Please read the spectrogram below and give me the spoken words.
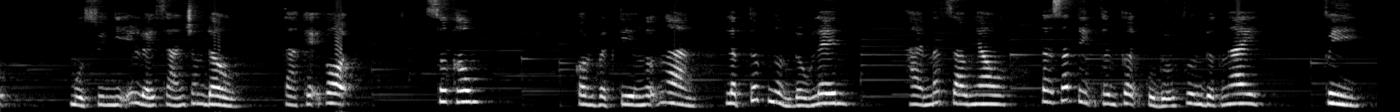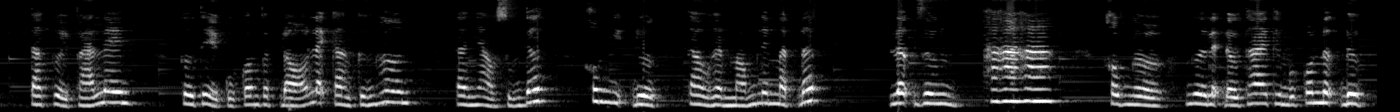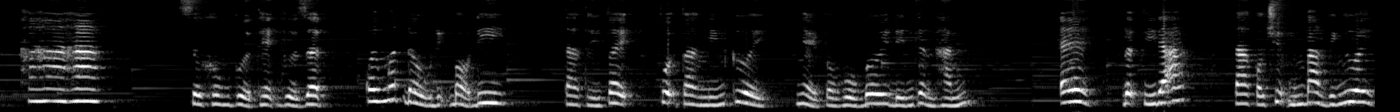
Một suy nghĩ lóe sáng trong đầu. Ta khẽ gọi. Sơ không? Con vật kia ngỡ ngàng, lập tức ngẩng đầu lên. Hai mắt giao nhau, ta xác định thân phận của đối phương được ngay. Phì, ta cười phá lên, cơ thể của con vật đó lại càng cứng hơn. Ta nhào xuống đất, không nhịn được, cào gần móng lên mặt đất. Lợn rừng, ha ha ha, không ngờ người lại đầu thai thành một con lợn đực, ha ha ha. Sơ không vừa thẹn vừa giận, quay mắt đầu định bỏ đi. Ta thấy vậy, vội vàng nín cười, nhảy vào hồ bơi đến gần hắn. Ê, đợi tí đã, ta có chuyện muốn bàn với ngươi.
